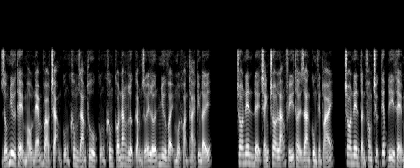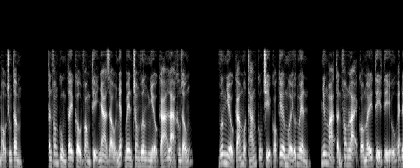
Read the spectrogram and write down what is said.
giống như thể màu ném vào trạm cũng không dám thu, cũng không có năng lực gặm dưới lớn như vậy một khoản thải kim đấy. Cho nên để tránh cho lãng phí thời gian cùng phiền thoái cho nên tần phong trực tiếp đi thể màu trung tâm. Tần phong cùng tây cầu vòng thị nhà giàu nhất bên trong vương nhiều cá là không giống. Vương nhiều cá một tháng cũng chỉ có kia mười ước nguyên, nhưng mà tần phong lại có mấy tỷ tỷ usd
